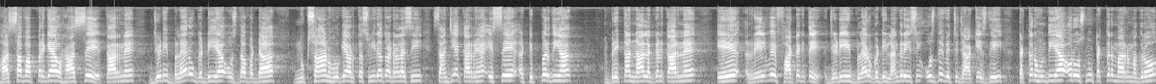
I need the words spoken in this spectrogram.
ਹਾਦਸਾ ਵਾਪਰ ਗਿਆ ਔਰ ਹਾਦਸੇ ਕਾਰਨ ਜਿਹੜੀ ਬਲੈਰੋ ਗੱਡੀ ਹੈ, ਉਸ ਦਾ ਵੱਡਾ ਨੁਕਸਾਨ ਹੋ ਗਿਆ ਔਰ ਤਸਵੀਰਾਂ ਤੁਹਾਡੇ ਨਾਲ ਅਸੀਂ ਸਾਂਝੀਆਂ ਕਰ ਰਹੇ ਹਾਂ। ਇਸੇ ਟਿੱਪਰ ਦੀਆਂ ਬ੍ਰੇਕਾਂ ਨਾ ਲੱਗਣ ਕਾਰਨ ਇਹ ਰੇਲਵੇ ਫਾਟਕ ਤੇ ਜਿਹੜੀ ਬਲੈਰੋ ਗੱਡੀ ਲੰਘ ਰਹੀ ਸੀ, ਉਸ ਦੇ ਵਿੱਚ ਜਾ ਕੇ ਇਸ ਦੀ ਟੱਕਰ ਹੁੰਦੀ ਹੈ ਔਰ ਉਸ ਨੂੰ ਟੱਕਰ ਮਾਰਨ ਮਗਰੋਂ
